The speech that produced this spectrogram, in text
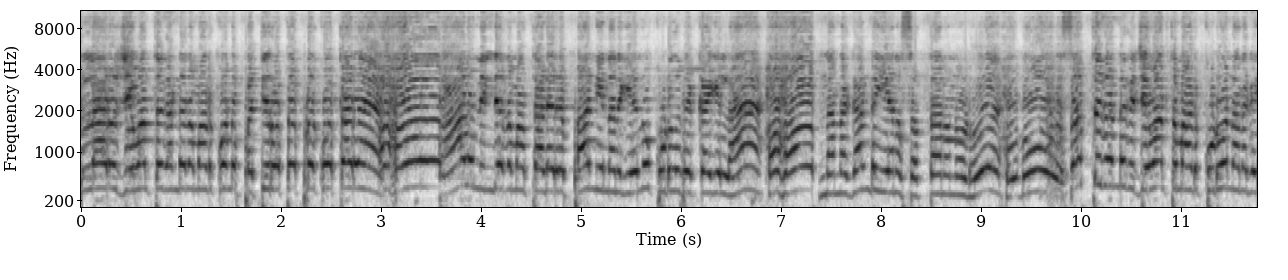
ಎಲ್ಲಾರು ಜೀವಂತ ಗಂಡನ ಮಾಡ್ಕೊಂಡು ಪತಿರೋತ ವ್ರತ ಪ್ರಕೋತಾರ ಆಹಾ ಬಾಳ ನಿಂದೆದ ಮಾತಾಡ್ಯಾರಪ್ಪ ನೀ ನನಗೇನು ಕುಡಿದು ಬೇಕಾಗಿಲ್ಲ. ನನ್ನ ಗಂಡ ಏನು ಸತ್ತಾನ ನೋಡು. ಸತ್ತ ಗಂಡಗೆ ಜೀವಂತ ಮಾಡಿಕೊಡು ನನಗೆ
